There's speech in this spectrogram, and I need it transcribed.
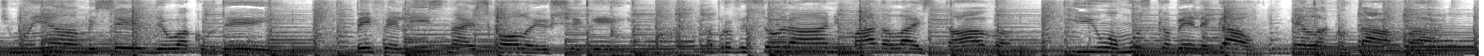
De manhã bem cedo eu acordei, bem feliz na escola eu cheguei. A professora animada lá estava e uma música bem legal ela cantava.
